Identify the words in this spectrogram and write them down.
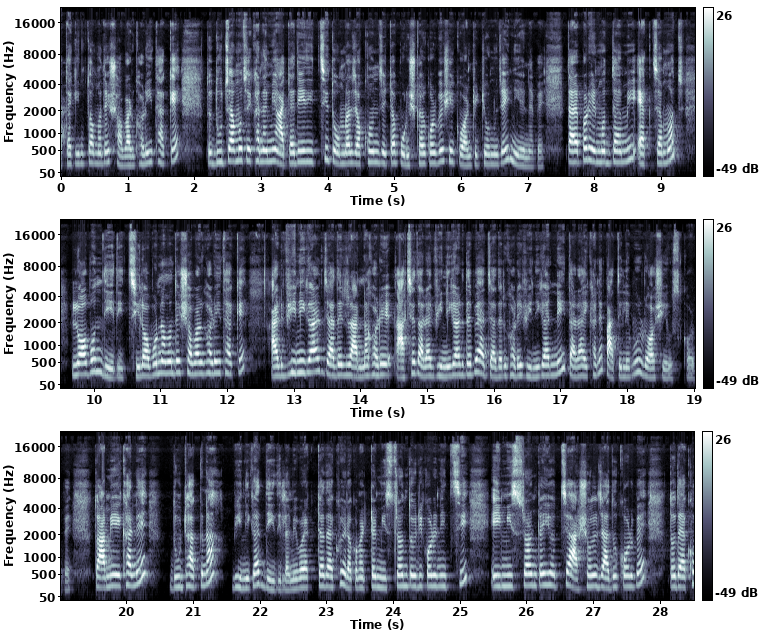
আটা কিন্তু আমাদের সবার ঘরেই থাকে। তো দু চামচ এখানে আমি আটা দিয়ে দিচ্ছি। তোমরা যখন যেটা পরিষ্কার করবে সেই কোয়ান্টিটি অনুযায়ী নিয়ে নেবে। তারপর এর মধ্যে আমি এক চামচ লবণ দিয়ে দিচ্ছি। লবণ আমাদের সবার ঘরেই থাকে। আর ভিনিগার যাদের রান্নাঘরে আছে তারা ভিনিগার দেবে। আর যাদের ঘরে ভিনিগার নেই তারা এখানে পাতিলেবুর রস ইউজ করবে। তো আমি এখানে দু ঢাকনা ভিনিগার দিয়ে দিলাম। এবার একটা দেখো, এরকম একটা মিশ্রণ তৈরি করে নিচ্ছি। এই মিশ্রণটাই হচ্ছে আসল জাদু করবে। তো দেখো,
